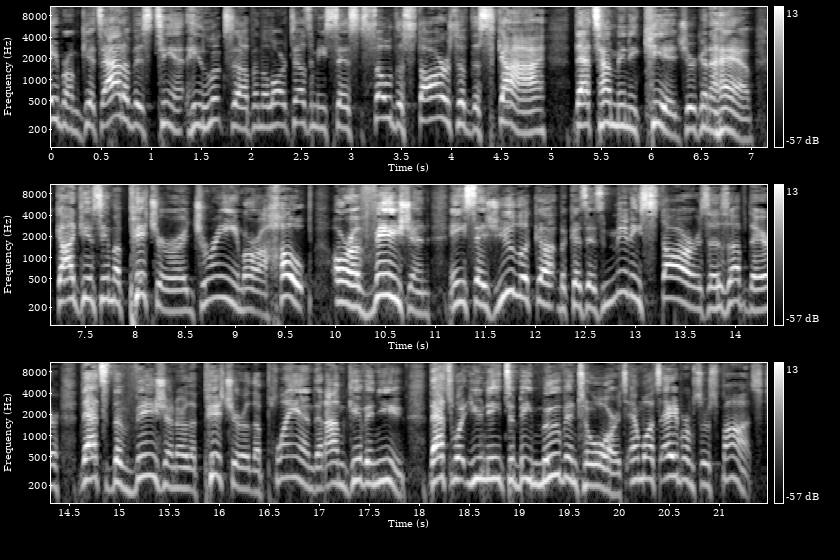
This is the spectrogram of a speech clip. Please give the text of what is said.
Abram gets out of his tent, he looks up, and the Lord tells him, He says, So the stars of the sky, that's how many kids you're going to have. God gives him a picture or a dream or a hope or a vision. And He says, You look up because as many stars as up there, that's the vision or the picture or the plan that I'm giving you. That's what you need to be moving towards. And what's Abram's response?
